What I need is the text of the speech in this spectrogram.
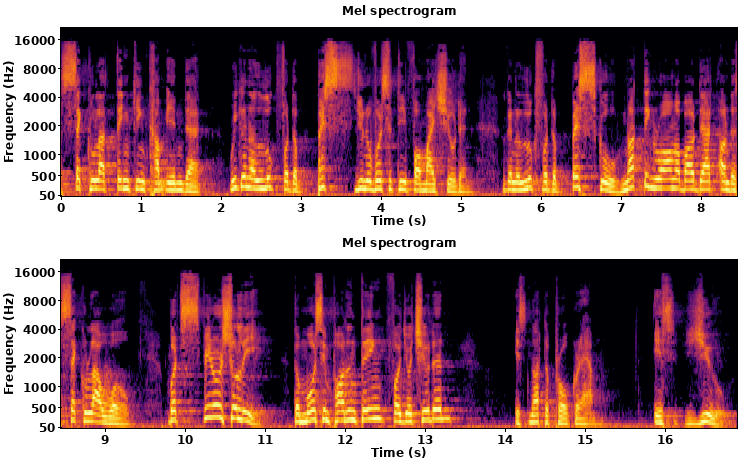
secular thinking come in that we're going to look for the best university for my children. We're going to look for the best school. Nothing wrong about that on the secular world. But spiritually, the most important thing for your children is not the program. It's you,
